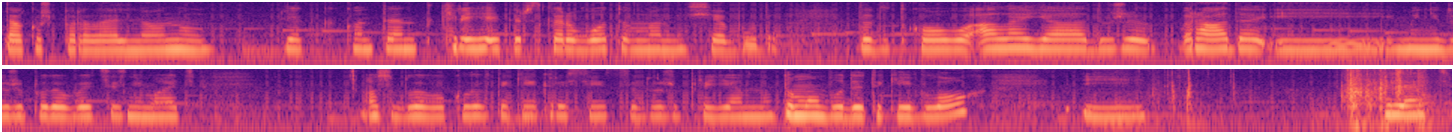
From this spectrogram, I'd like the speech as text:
також паралельно, ну, як контент креаторська робота в мене ще буде додатково. Але я дуже рада і мені дуже подобається знімати. Особливо коли в такій красі, це дуже приємно. Тому буде такий влог і глядь.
